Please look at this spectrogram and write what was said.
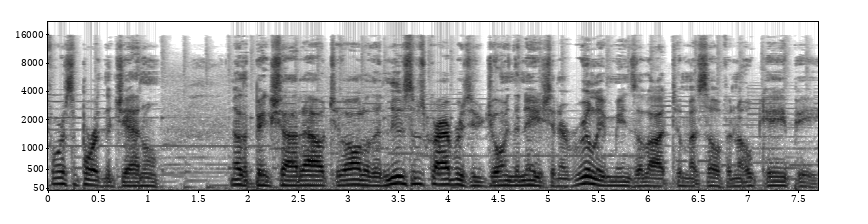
for supporting the channel. Another big shout out to all of the new subscribers who joined the nation. It really means a lot to myself and OKP.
